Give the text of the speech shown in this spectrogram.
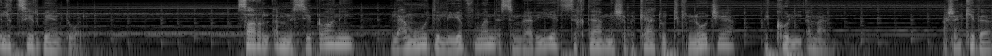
اللي تصير بين الدول. صار الأمن السيبراني العمود اللي يضمن استمرارية استخدام الشبكات والتكنولوجيا بكل أمان. عشان كذا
